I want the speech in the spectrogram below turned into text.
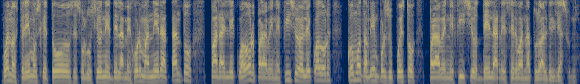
Bueno, esperemos que todo se solucione de la mejor manera, tanto para el Ecuador, para beneficio del Ecuador, como también, por supuesto, para beneficio de la Reserva Natural del Yasuní.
